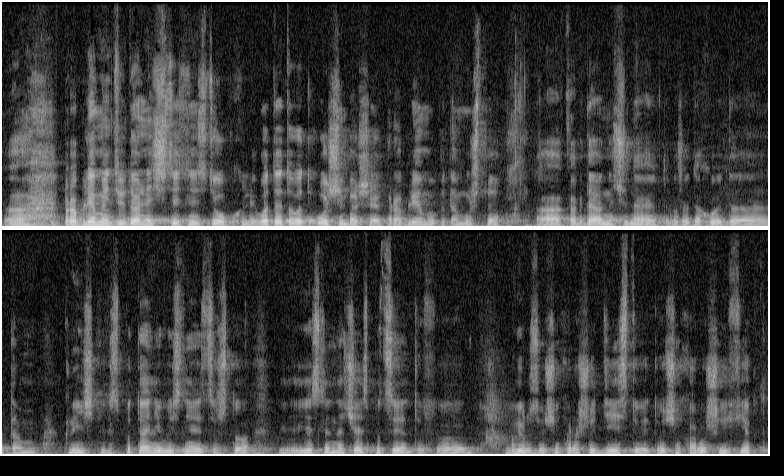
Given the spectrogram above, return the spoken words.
Э, проблема индивидуальной чувствительности опухоли. Вот это вот очень большая проблема, потому что а, когда начинают, уже доходят до там, клинических испытаний, выясняется, что если на часть пациентов э, вирус очень хорошо действует, очень хороший эффект,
